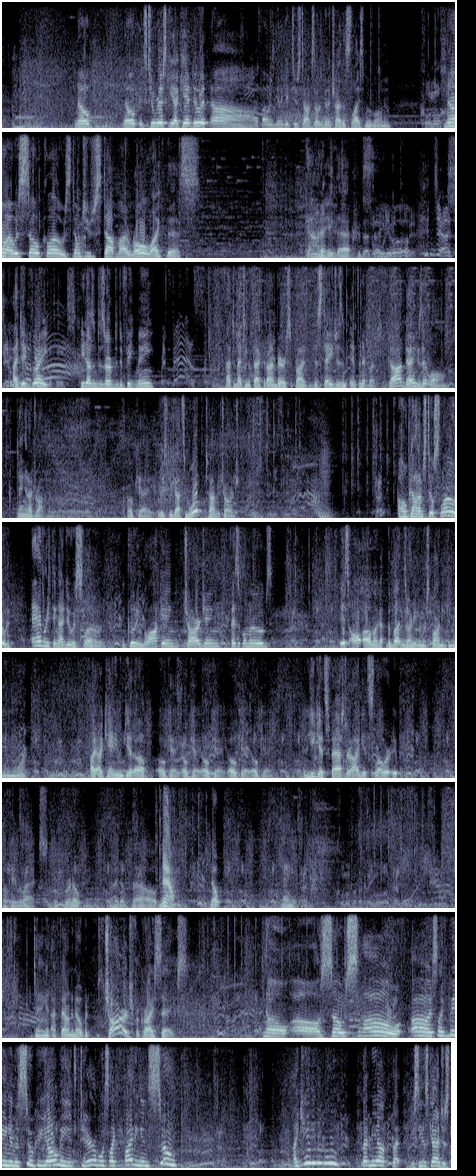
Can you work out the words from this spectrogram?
Nope. Nope, it's too risky. I can't do it. Ah, oh, if I was going to get two stocks, I was going to try the slice move on him. No, I was so close. Don't you stop my roll like this. God, I hate that. I did great. He doesn't deserve to defeat me. Not to mention the fact that I am very surprised that this stage isn't infinite, but god dang is it long. Dang it, I dropped him. Okay, at least we got some whoop. Time to charge. Oh god, I'm still slowed. Everything I do is slowed, including blocking, charging, physical moves. It's all. Oh my god, the buttons aren't even responding to me anymore. I, I can't even get up. Okay, okay, okay, okay, okay. And he gets faster, I get slower. It. Okay, relax. Look for an opening. Right about now. Nope. Dang it. Dang it, I found an open. Charge, for Christ's sakes! No, oh, so slow. Oh, it's like being in the Tsukuyomi. It's terrible. It's like fighting in soup. I can't even move. Let me up. Let you see this guy just.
